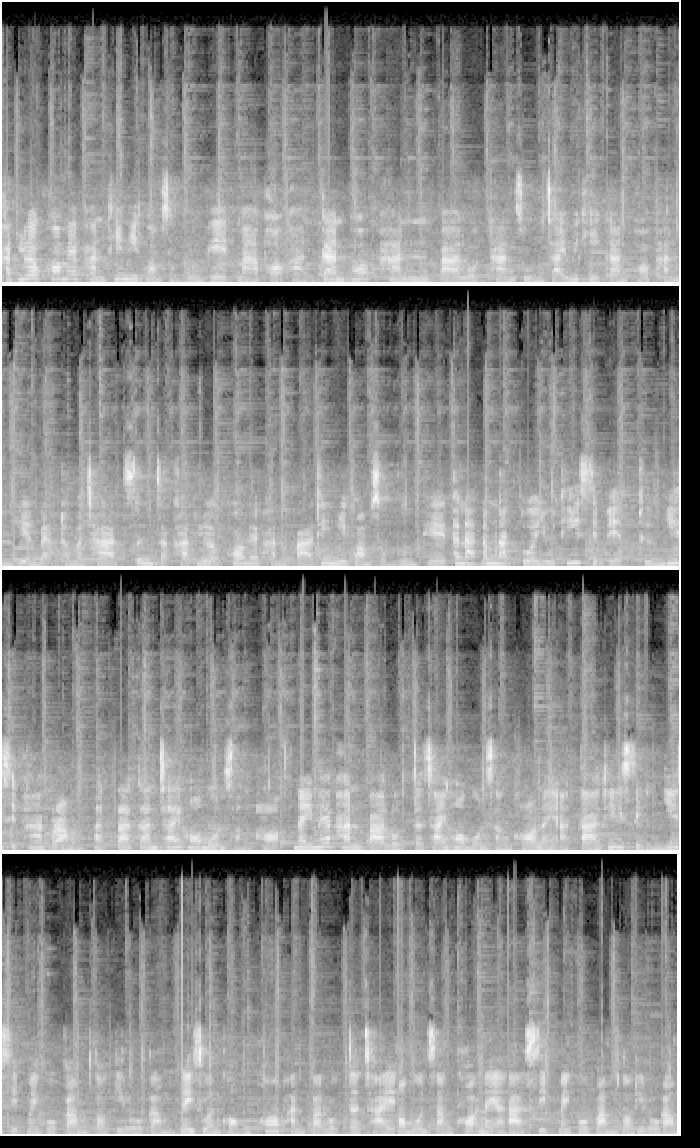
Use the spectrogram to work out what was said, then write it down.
คัดเลือกพ่อแม่พันธุ์ที่มีความสมบูรณ์เพศมาเพาะพันธุ์การเพาะพันธุ์ปลาโหลดทางศูนย์ใช้วิธีการเพาะพันธุ์เรียนแบบธรรมชาติ ซึ่งจะคัดเลือกพ่อแม่พันธุ์ปลาที่มีความสมบูรณ์เพศ ขนาดน้ำหนักตัวอยู่ที่ 11 ถึง 25 กรัม อัตราการใช้ฮอร์โมนสังเคราะห์ ในแม่พันธุ์ปลาหลดจะใช้ฮอร์โมนสังเคราะห์ในอัตราที่ 10ถึง20 ไมโครกรัม ต่อกิโลกรัม ในส่วนของพ่อพันธุ์ปลาหลดจะใช้ฮอร์โมนสังเคราะห์ในอัตรา 10 ไมโครกรัม ต่อกิโลกรัม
